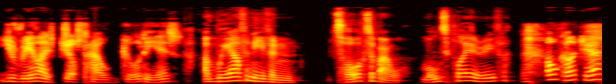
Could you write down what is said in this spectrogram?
you realise just how good he is. And we haven't even talked about multiplayer either. Oh god, yeah.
